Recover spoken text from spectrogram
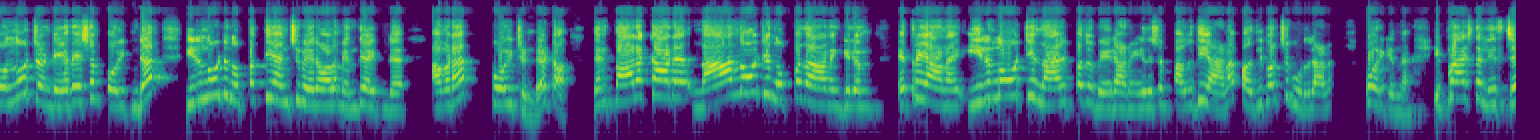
തൊണ്ണൂറ്റി രണ്ട് ഏകദേശം പോയിട്ടുണ്ട്. ഇരുന്നൂറ്റി മുപ്പത്തി അഞ്ച് പേരോളം എന്ത് ആയിട്ടുണ്ട്? അവിടെ പോയിട്ടുണ്ട് കേട്ടോ ദെൻ പാലക്കാട് നാനൂറ്റി മുപ്പത് ആണെങ്കിലും എത്രയാണ്? ഇരുന്നൂറ്റി നാൽപ്പത് പേരാണ്. ഏകദേശം പകുതിയാണ് പകുതി കുറച്ച് കൂടുതലാണ്. പോയിരിക്കുന്നത് ഇപ്രാവശ്യത്തെ ലിസ്റ്റ്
